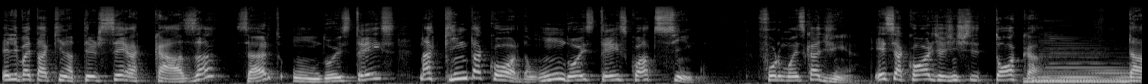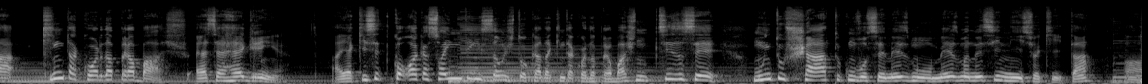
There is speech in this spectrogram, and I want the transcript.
ele vai estar tá aqui na terceira casa, certo? Um, dois, três, na quinta corda, um, dois, três, quatro, cinco formou a escadinha. Esse acorde a gente toca da quinta corda para baixo. Essa é a regrinha. Aí aqui você coloca só a intenção de tocar da quinta corda para baixo, não precisa ser muito chato com você mesmo, mesmo nesse início aqui, tá? Ó.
